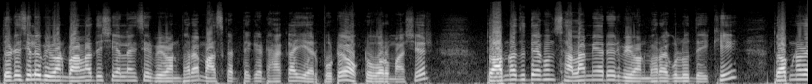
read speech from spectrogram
তো এটা ছিল বিমান বাংলাদেশ এয়ারলাইন্সের বিমান ভাড়া মাসকাট থেকে ঢাকা এয়ারপোর্টে, অক্টোবর মাসের। তো আমরা যদি এখন সালামিয়ারের বিমান ভাড়াগুলো দেখি, তো আপনারা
